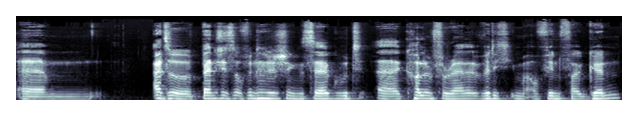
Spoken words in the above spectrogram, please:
Ähm, also Banshees of Inisherin sehr gut. Äh, Colin Farrell würde ich ihm auf jeden Fall gönnen.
